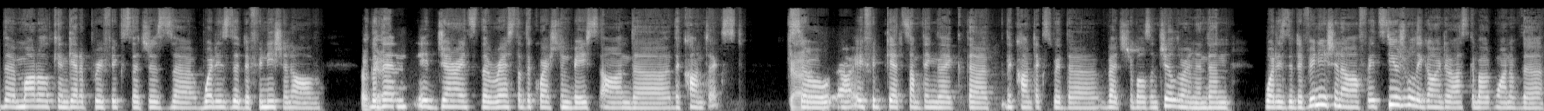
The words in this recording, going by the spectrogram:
the model can get a prefix such as uh, what is the definition of okay. but then it generates the rest of the question based on the the context Got so uh, if it gets something like the the context with the vegetables and children and then what is the definition of it's usually going to ask about one of the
